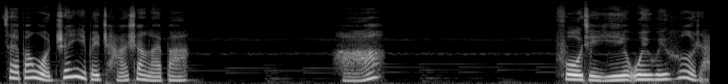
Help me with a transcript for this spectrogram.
再帮我斟一杯茶上来吧。”啊！傅锦仪微微愕然，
